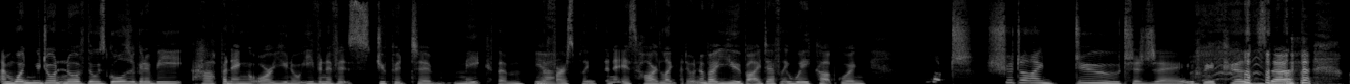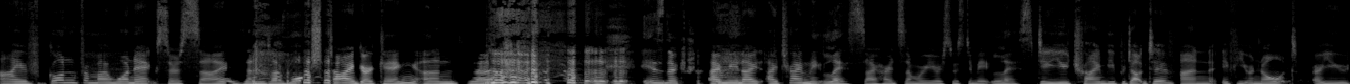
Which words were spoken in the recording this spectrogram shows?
And when you don't know if those goals are going to be happening or, you know, even if it's stupid to make them in Yeah. the first place, then it is hard. Like, I don't know about you, but I definitely wake up going, what should I do today? Because uh, I've gone for my one exercise and I've watched Tiger King. And uh, is there, I mean, I, I try and make lists. I heard somewhere you're supposed to make lists. Do you try and be productive? And if you're not, are you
